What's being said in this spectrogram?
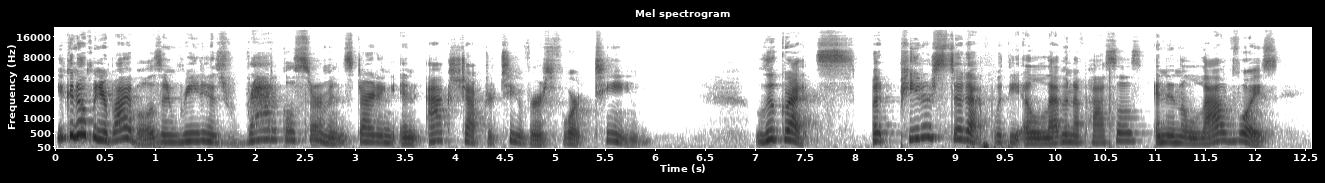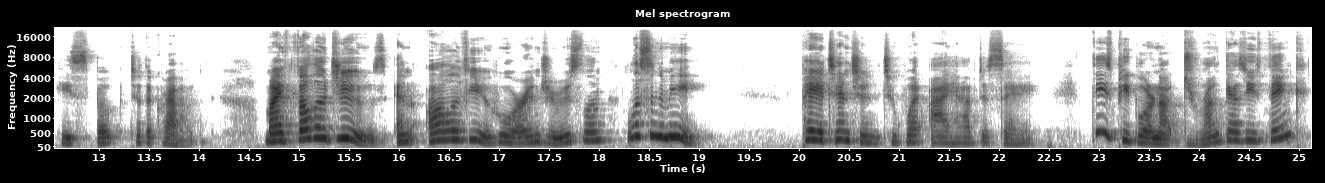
You can open your Bibles and read his radical sermon starting in Acts chapter 2, verse 14. Luke writes, But Peter stood up with the eleven apostles, and in a loud voice he spoke to the crowd. My fellow Jews, and all of you who are in Jerusalem, listen to me. Pay attention to what I have to say. These people are not drunk as you think.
